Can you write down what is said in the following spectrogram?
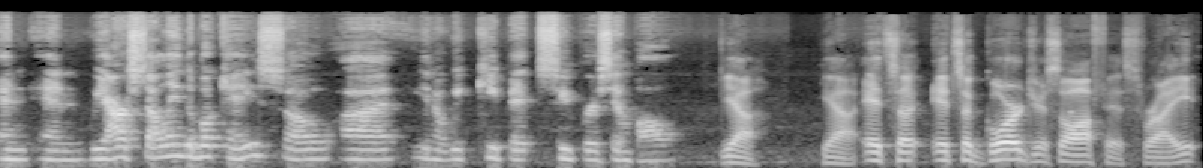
And and we are selling the bookcase so uh, you know we keep it super simple. Yeah. Yeah. It's a it's a gorgeous office right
